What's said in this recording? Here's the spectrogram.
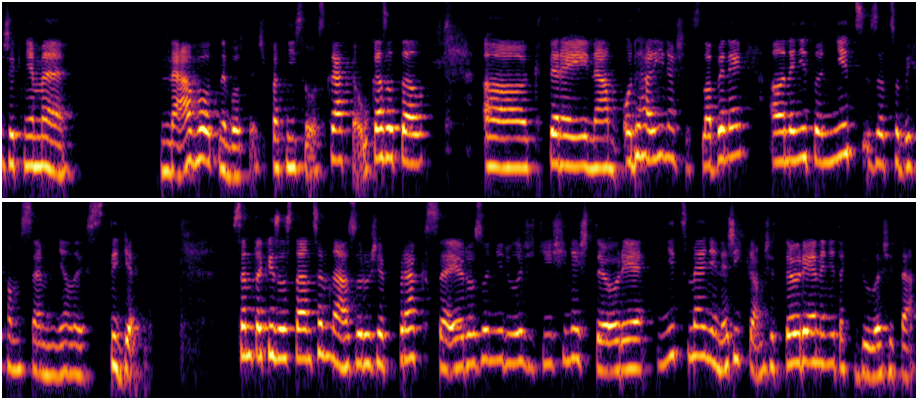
řekněme, návod, nebo to je špatný slovo, zkrátka ukazatel, který nám odhalí naše slabiny, ale není to nic, za co bychom se měli stydět. Jsem taky zastáncem názoru, že praxe je rozhodně důležitější než teorie, nicméně neříkám, že teorie není taky důležitá.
